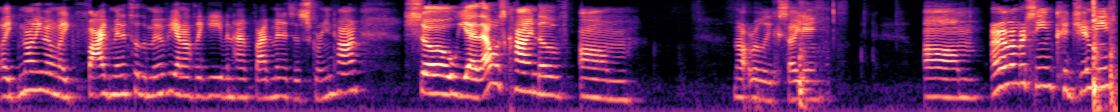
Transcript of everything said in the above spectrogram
like not even like five minutes of the movie. I don't think he even had five minutes of screen time. So yeah, that was kind of um not really exciting. Um, I remember seeing Kijimi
